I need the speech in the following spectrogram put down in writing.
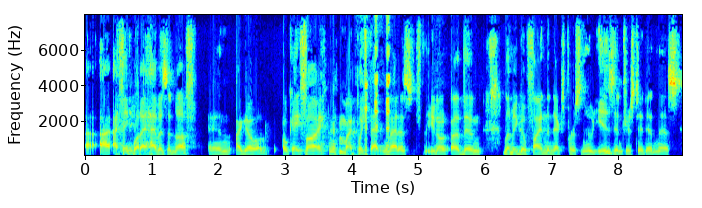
I, I, think what I have is enough," and I go, "Okay, fine." My pushback on that is, you know, uh, then let me go find the next person who is interested in this.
